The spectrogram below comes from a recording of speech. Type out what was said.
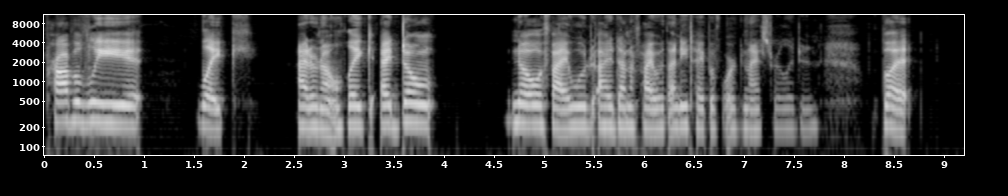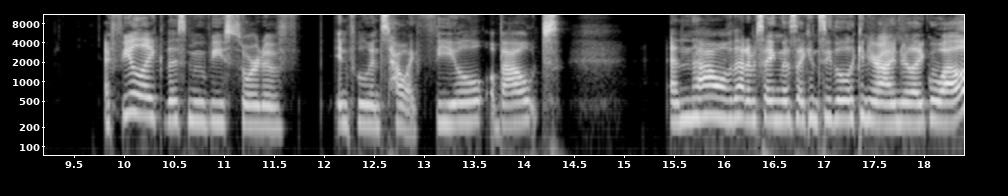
probably like I don't know, like I don't know if I would identify with any type of organized religion, but I feel like this movie sort of influenced how I feel about and now that I'm saying this, I can see the look in your eye, and you're like, well,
